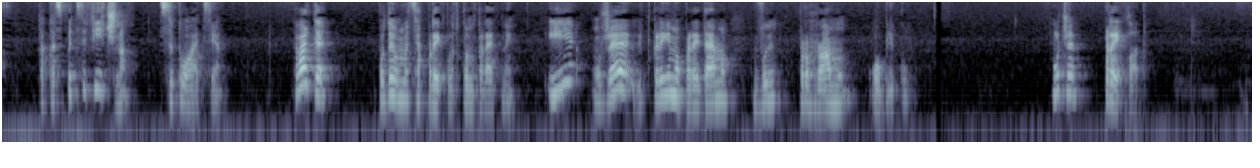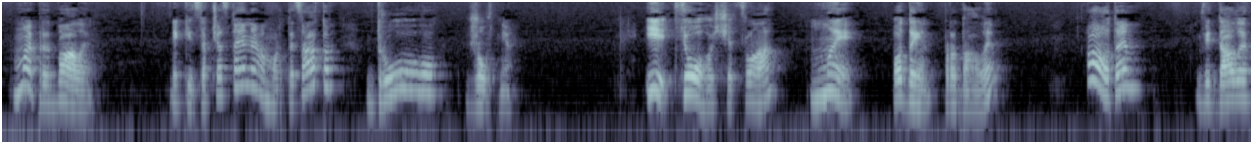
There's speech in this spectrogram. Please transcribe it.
така специфічна ситуація. Давайте подивимося приклад конкретний. І вже відкриємо, перейдемо в програму обліку. Отже, приклад. Ми придбали якісь запчастини, амортизатор 2 жовтня. І цього числа ми один продали, а один віддали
